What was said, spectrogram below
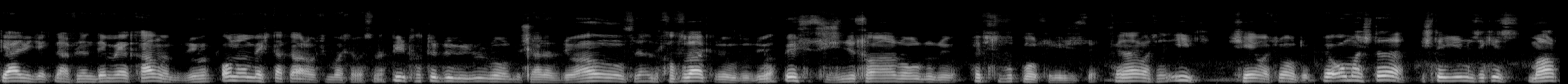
Gelmeyecekler falan demeye kalmadı diyor. 10-15 dakika var maçın başlamasına. Bir patırdı gürültü oldu dışarıda diyor. Aa falan kapılar kırıldı diyor. 500 kişi diyor salona doldu diyor. Hepsi futbol seyircisi. Fenerbahçe'nin ilk şey maçı oldu. Ve o maçta da işte 28 Mart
